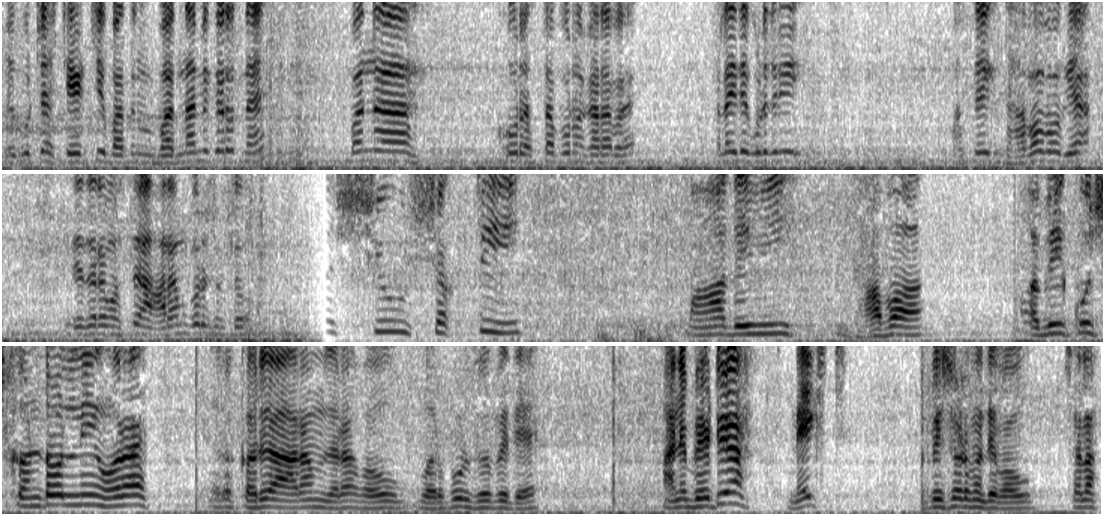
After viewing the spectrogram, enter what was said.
मी कुठच्या स्टेटची बद बदनामी करत नाही. पण हो रस्ता पूर्ण खराब आहे. चला इथे कुठेतरी मस्त एक धाबा बघूया. तिथे जरा मस्त आराम करू शकतो. शिवशक्ती महादेवी धाबा. अभी कुछ कंट्रोल नाही हो रहा है. जरा करूया आराम जरा. भाऊ भरपूर झोप येते. आणि भेटूया. नेक्स्ट एपिसोडमध्ये भाऊ चला.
